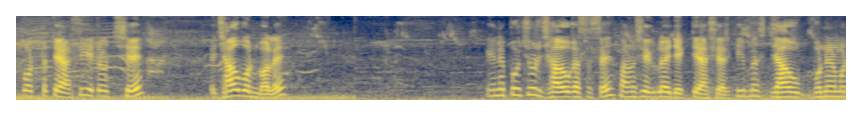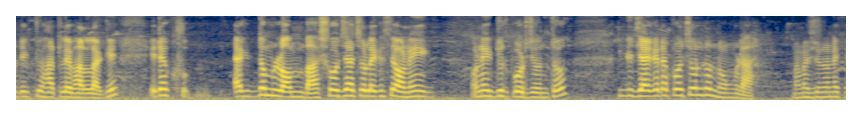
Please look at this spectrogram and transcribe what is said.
স্পটটাতে আসি এটা হচ্ছে ঝাউবন বলে। এখানে প্রচুর ঝাউ গাছ আছে, মানুষ এগুলোই দেখতে আসে আর কি। ঝাউ বনের মধ্যে একটু হাঁটলে ভালো লাগে। এটা খুব একদম লম্বা, সোজা চলে গেছে অনেক অনেক দূর পর্যন্ত। কিন্তু জায়গাটা প্রচণ্ড নোংরা, মানুষজন অনেক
